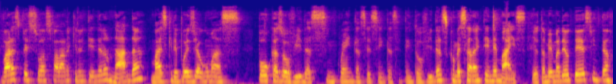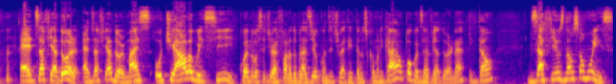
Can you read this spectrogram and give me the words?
Várias pessoas falaram que não entenderam nada, mas que depois de algumas poucas ouvidas, 50, 60, 70 ouvidas, começaram a entender mais. Eu também mandei o texto, então é desafiador? É desafiador, mas o diálogo em si, quando você estiver fora do Brasil, quando você estiver tentando se comunicar, é um pouco desafiador, né? Então, desafios não são ruins.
